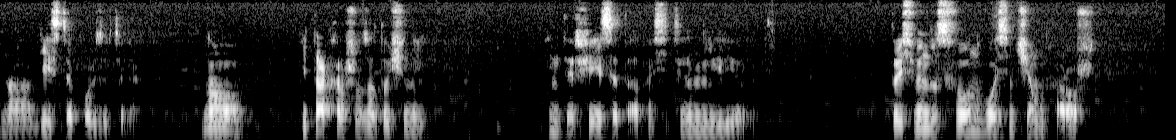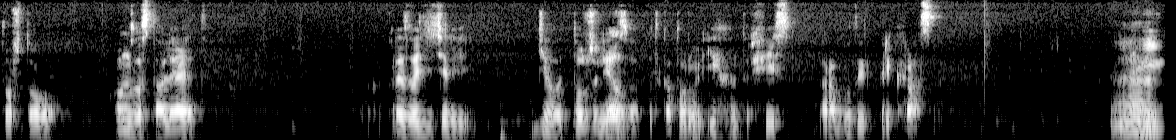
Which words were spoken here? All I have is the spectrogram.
на действия пользователя. Но и так хорошо заточенный интерфейс это относительно нивелирует. То есть Windows Phone 8 чем он хорош? То, что он заставляет производителей делать то железо, под которое их интерфейс работает прекрасно. Они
